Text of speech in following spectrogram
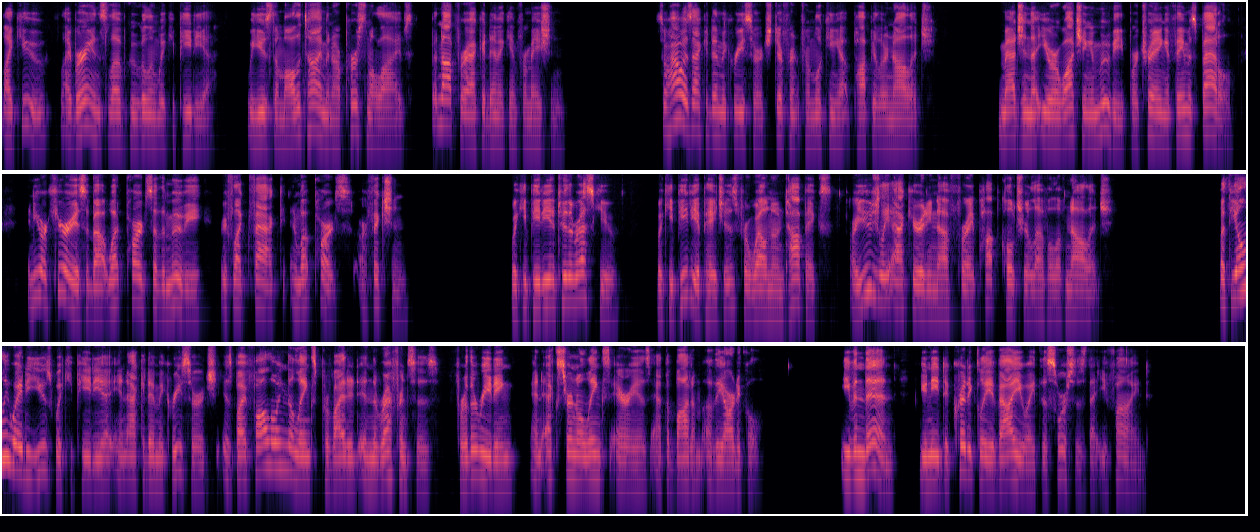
Like you, librarians love Google and Wikipedia. We use them all the time in our personal lives, but not for academic information. So how is academic research different from looking up popular knowledge? Imagine that you are watching a movie portraying a famous battle, and you are curious about what parts of the movie reflect fact and what parts are fiction. Wikipedia to the rescue. Wikipedia pages for well-known topics are usually accurate enough for a pop culture level of knowledge. But the only way to use Wikipedia in academic research is by following the links provided in the references, further reading, and external links areas at the bottom of the article. Even then, you need to critically evaluate the sources that you find.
